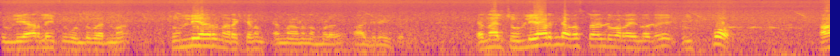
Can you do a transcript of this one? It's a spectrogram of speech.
ചുള്ളിയാറിലേക്ക് കൊണ്ടുവരുന്ന ചുള്ളിയാർ നിറയ്ക്കണം എന്നാണ് നമ്മൾ ആഗ്രഹിക്കുന്നത്. എന്നാൽ ചുള്ളിയാറിന്റെ അവസ്ഥ എന്ന് പറയുന്നത് ഇപ്പോൾ ആ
